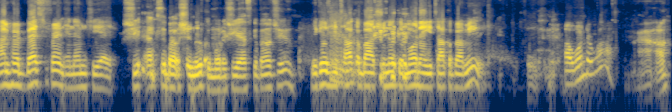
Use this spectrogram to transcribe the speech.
I'm her best friend in MGA She asks about Shanuka more than she asks about you. because you talk about Shanuka more than you talk about me. I wonder why. Uh huh.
